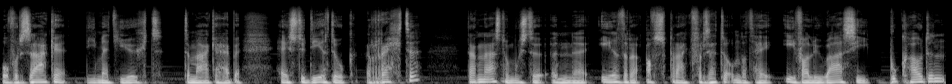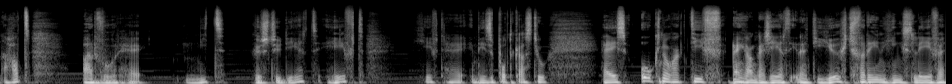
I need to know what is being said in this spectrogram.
over zaken die met jeugd te maken hebben. Hij studeert ook rechten. Daarnaast moesten een eh, eerdere afspraak verzetten omdat hij evaluatie boekhouden had, waarvoor hij niet gestudeerd heeft geeft hij in deze podcast toe. Hij is ook nog actief en geëngageerd in het jeugdverenigingsleven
